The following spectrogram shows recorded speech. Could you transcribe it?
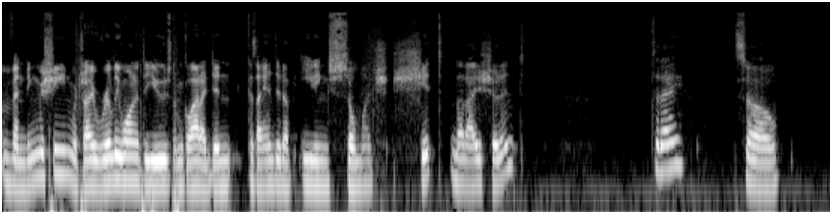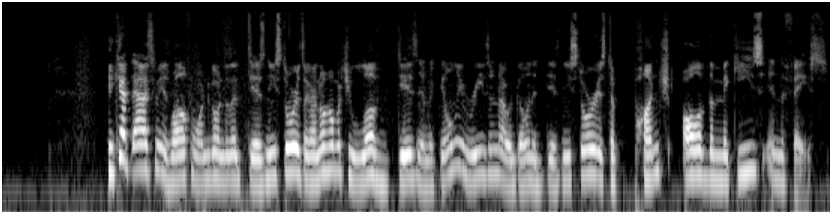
vending machine which i really wanted to use and i'm glad i didn't because i ended up eating so much shit that i shouldn't today. So he kept asking me as well if I wanted to go into the Disney store. He's like, I know how much you love Disney. I'm like, the only reason I would go in the Disney store is to punch all of the Mickeys in the face.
